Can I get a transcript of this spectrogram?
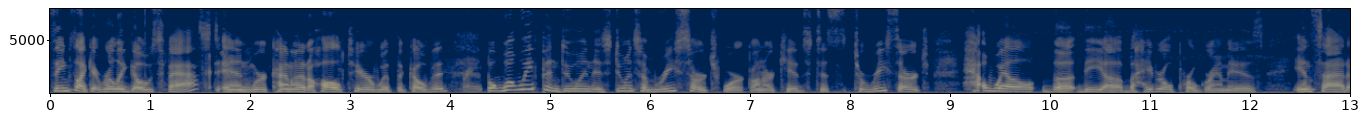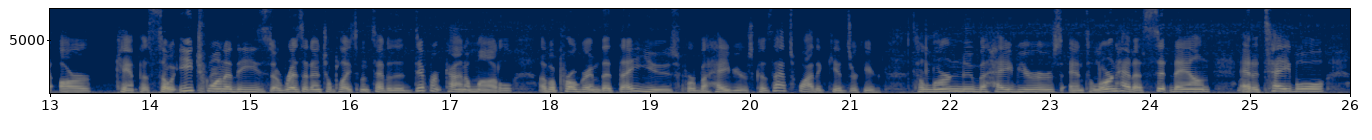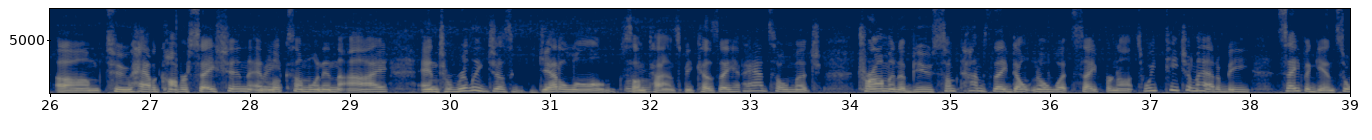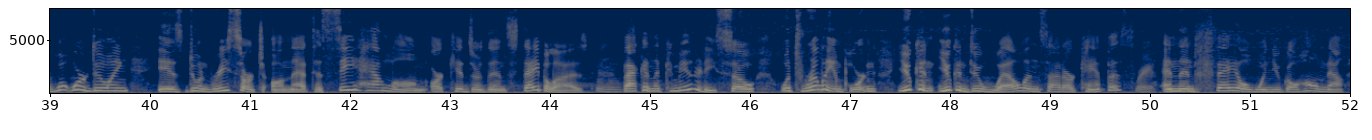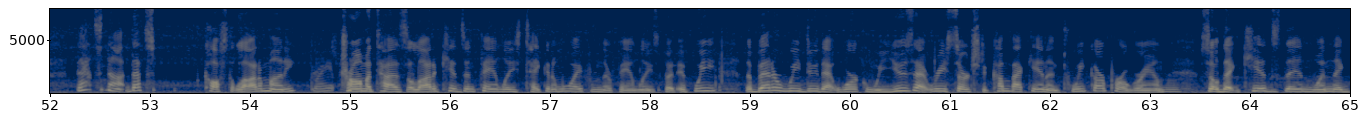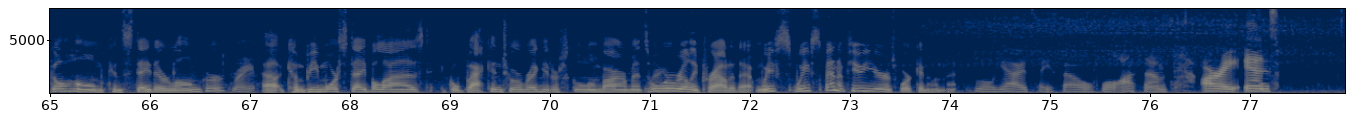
seems like it really goes fast, and we're kind of at a halt here with the COVID. Right. But what we've been doing is doing some research work on our kids to to research how well the the uh, behavioral program is inside our campus. So each one of these uh, residential placements have a different kind of model of a program that they use for behaviors because that's why the kids are here to learn new behaviors and to learn how to sit down at a table, um, to have a conversation and Right. look someone in the eye, and to really just get along sometimes because they have had so much trauma and abuse. Sometimes they don't know what's safe or not. So we teach them how to be safe again. So what we're doing is doing research on that to see how long our kids are then stabilized back in the community. So what's really important, you can you can do well inside our campus Right. and then fail when you go home. Now, that's not that's cost a lot of money. Right. Traumatized a lot of kids and families, taking them away from their families. But if we, the better we do that work and we use that research to come back in and tweak our program Mm-hmm. so that kids then, when they go home, can stay there longer, Right. uh, can be more stabilized, go back into a regular school environment. So Right. we're really proud of that. We've, we've spent a few years working on that. Well, yeah, I'd say so. Well, awesome. All right, and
